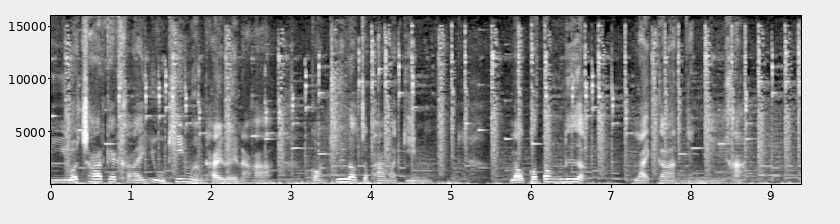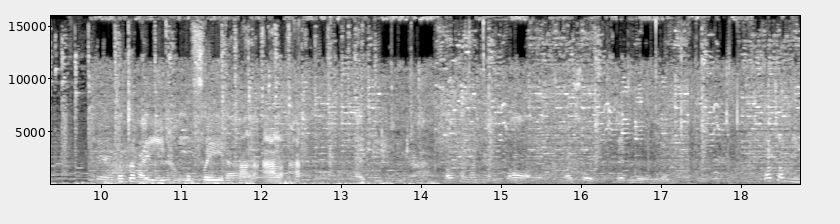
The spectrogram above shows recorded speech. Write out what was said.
มีรสชาติคล้ายๆ อยู่ที่เมืองไทยเลยนะคะ ก่อนที่เราจะพามากิน เราก็ต้องเลือกรายการอย่างนี้ค่ะ ก็จะมีทั้งบุฟเฟ่ต์นะคะและอาราคัตไทยพีทีค่ะแล้วพนักงานก็มาเสิร์ฟเป็นหมูก็จะมี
